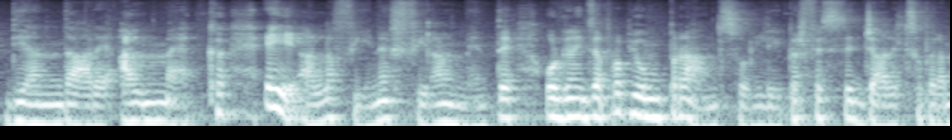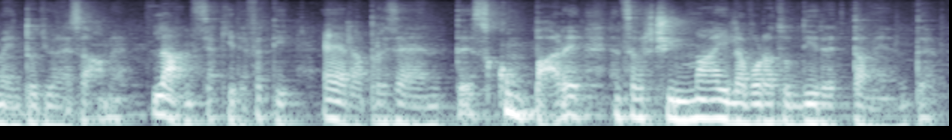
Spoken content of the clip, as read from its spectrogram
di andare al Mac e alla fine finalmente organizza proprio un pranzo lì per festeggiare il superamento di un esame. L'ansia, che in effetti era presente, scompare senza averci mai lavorato direttamente.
